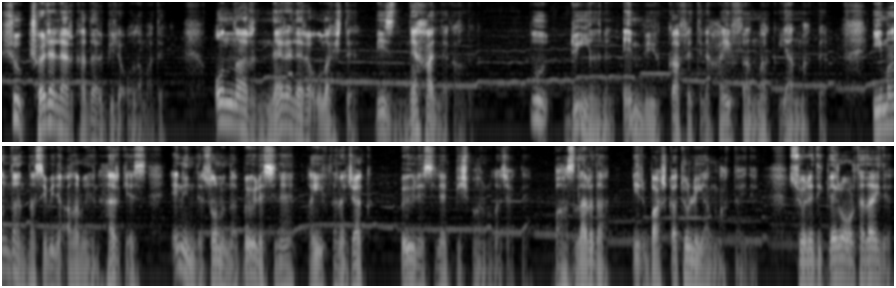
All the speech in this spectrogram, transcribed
Şu köleler kadar bile olamadık. Onlar nerelere ulaştı, biz ne halde kaldık. Bu dünyanın en büyük gafletine hayıflanmak, yanmaktı. İmandan nasibini alamayan herkes eninde sonunda böylesine hayıflanacak, böylesine pişman olacaktı. Bazıları da bir başka türlü yanmaktaydı. Söyledikleri ortadaydı.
